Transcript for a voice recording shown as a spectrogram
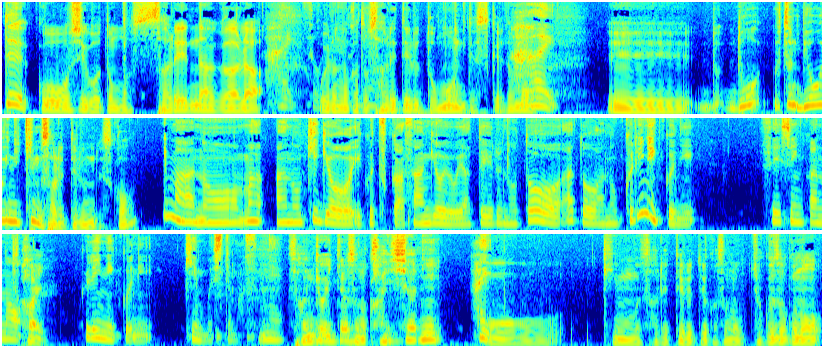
てこうお仕事もされながら、はいろんな方されてると思うんですけども、はい、えー、どどう普通に病院に勤務されてるんですか？今あの、ま、あの企業いくつか産業医をやっているのとあとあのクリニックに精神科のクリニックに勤務してますね、はい、産業医っていうのはその会社に、はい、勤務されてるというかその直属の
